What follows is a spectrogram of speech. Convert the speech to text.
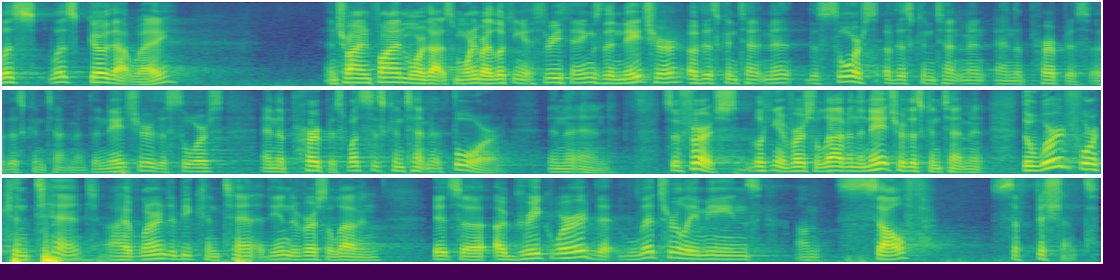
let's, let's go that way and try and find more of that this morning by looking at three things the nature of this contentment, the source of this contentment, and the purpose of this contentment. The nature, the source, and the purpose. What's this contentment for in the end? So, first, looking at verse 11, the nature of this contentment. The word for content, I have learned to be content at the end of verse 11. It's a, a Greek word that literally means um, self sufficient.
